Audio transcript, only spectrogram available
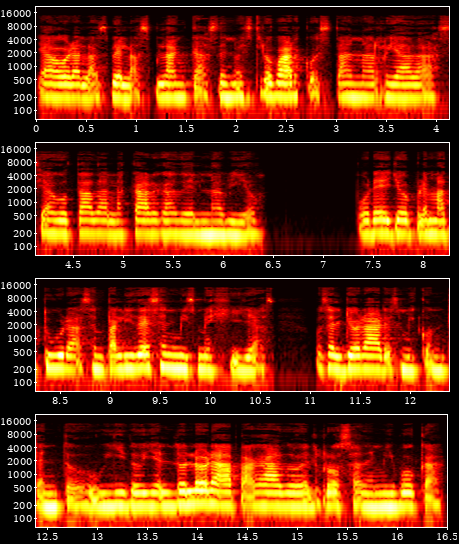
y ahora las velas blancas de nuestro barco están arriadas y agotada la carga del navío. Por ello, prematuras, empalidecen mis mejillas, pues el llorar es mi contento huido y el dolor ha apagado el rosa de mi boca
